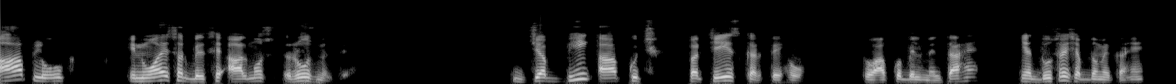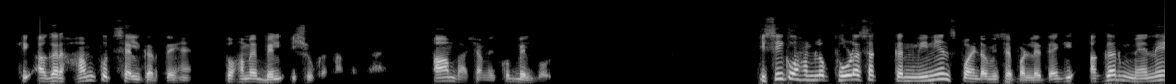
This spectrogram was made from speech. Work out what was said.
आप लोग इनवॉइस और बिल से ऑलमोस्ट रोज मिलते जब भी आप कुछ परचेज करते हो तो आपको बिल मिलता है, या दूसरे शब्दों में कहें कि अगर हम कुछ सेल करते हैं तो हमें बिल इश्यू करना पड़ता है। आम भाषा में इसको बिल बोलते इसी को हम लोग थोड़ा सा कन्वीनियंस पॉइंट ऑफ़ व्यू से पढ़ लेते हैं कि अगर मैंने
